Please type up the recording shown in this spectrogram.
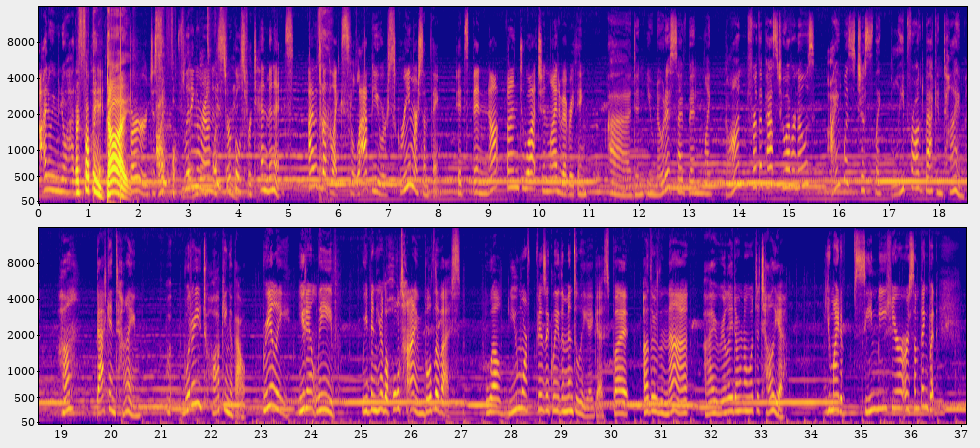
I don't even know how to I put fucking it, like a died. bird just I flitting around in twice to me. circles for 10 minutes. I was about to like slap you or scream or something. It's been not fun to watch in light of everything. Uh, didn't you notice I've been, like, gone for the past whoever knows? I was just, like, leapfrogged back in time. Huh? Back in time? What, what are you talking about? Really? You didn't leave. We've been here the whole time, both of us. Well, you more physically than mentally, I guess, but other than that, I really don't know what to tell you. You might have seen me here or something, but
